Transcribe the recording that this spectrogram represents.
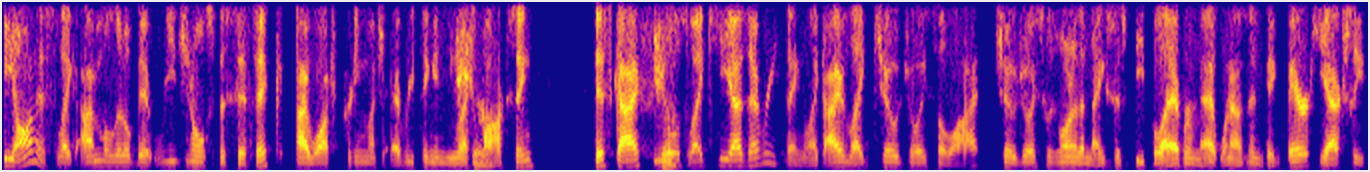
be honest. Like I'm a little bit regional specific. I watch pretty much everything in U.S. Sure. boxing. This guy feels sure. like he has everything. Like I like Joe Joyce a lot. Joe Joyce was one of the nicest people I ever met when I was in Big Bear. He actually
